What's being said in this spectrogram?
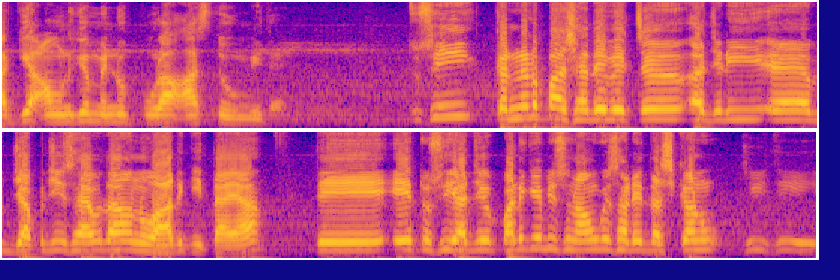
ਅੱਗੇ ਆਉਣਗੇ ਮੈਨੂੰ ਪੂਰਾ ਆਸ ਤੇ ਉਮੀਦ ਹੈ। ਤੁਸੀਂ ਕੰਨੜ ਭਾਸ਼ਾ ਦੇ ਵਿੱਚ ਜਿਹੜੀ ਜਪਜੀ ਸਾਹਿਬ ਦਾ ਅਨੁਵਾਦ ਕੀਤਾ ਆ ਤੇ ਇਹ ਤੁਸੀਂ ਅੱਜ ਪੜ੍ਹ ਕੇ ਵੀ ਸੁਣਾਓਗੇ ਸਾਡੇ ਦਰਸ਼ਕਾਂ ਨੂੰ? ਜੀ ਜੀ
